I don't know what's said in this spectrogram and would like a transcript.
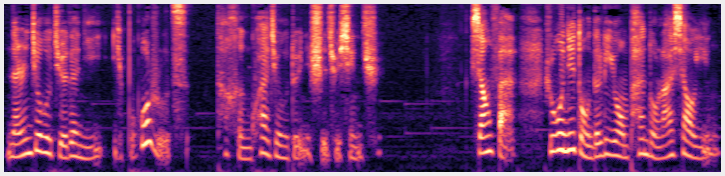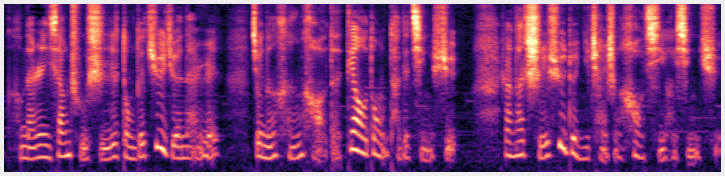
男人就会觉得你也不过如此，他很快就会对你失去兴趣。相反，如果你懂得利用潘朵拉效应和男人相处时，懂得拒绝男人，就能很好的调动他的情绪，让他持续对你产生好奇和兴趣。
